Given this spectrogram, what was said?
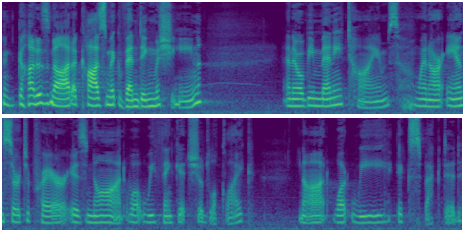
God is not a cosmic vending machine. And there will be many times when our answer to prayer is not what we think it should look like, not what we expected.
